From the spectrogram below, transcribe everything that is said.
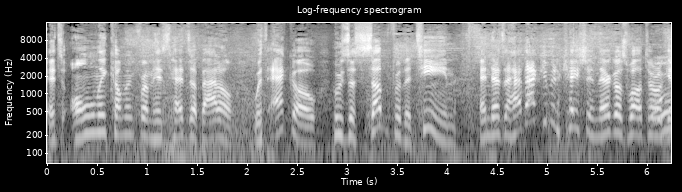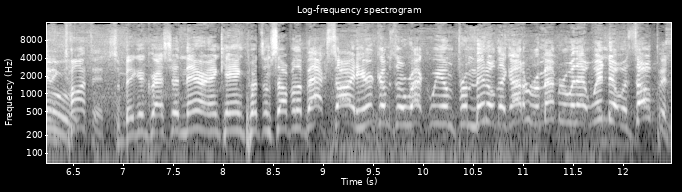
It's only coming from his heads-up battle with Echo, who's a sub for the team and doesn't have that communication. There goes Wild Turtle getting taunted. Some big aggression there, and King puts himself on the backside. Here comes the Requiem from middle. They got to remember when that window is open.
